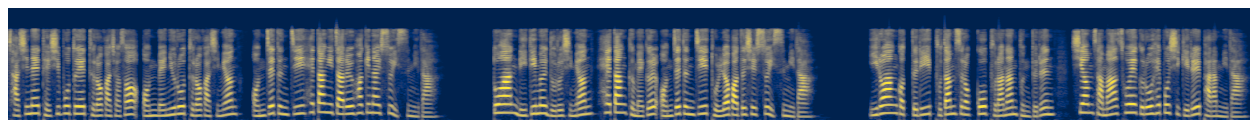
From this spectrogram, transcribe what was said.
자신의 대시보드에 들어가셔서 언 메뉴로 들어가시면 언제든지 해당 이자를 확인할 수 있습니다. 또한 리딤을 누르시면 해당 금액을 언제든지 돌려받으실 수 있습니다. 이러한 것들이 부담스럽고 불안한 분들은 시험 삼아 소액으로 해보시기를 바랍니다.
